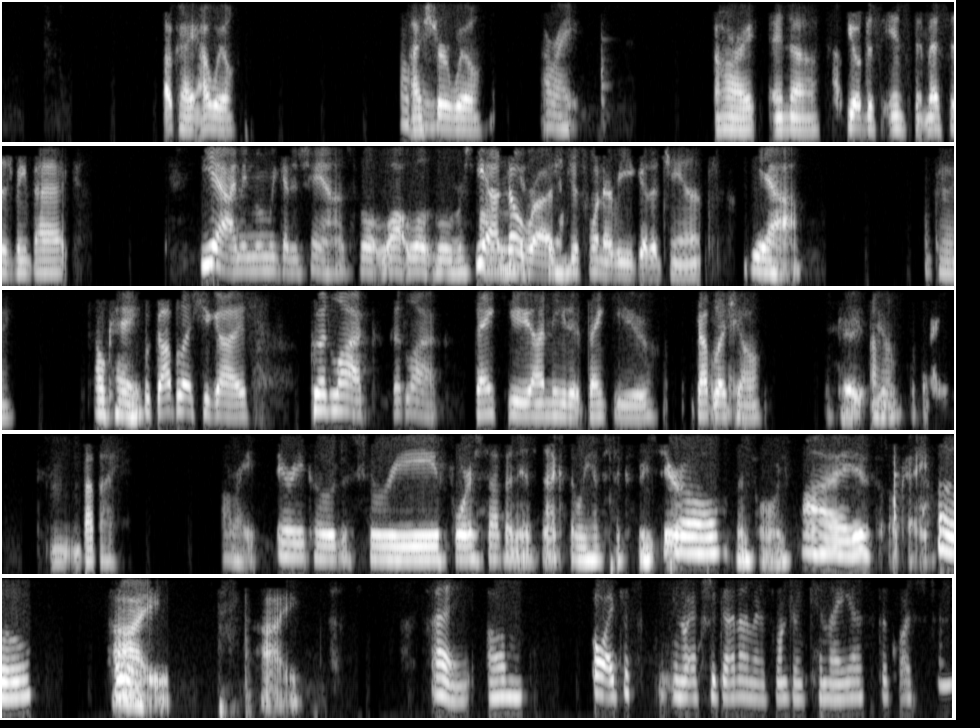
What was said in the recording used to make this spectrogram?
Okay, I will. Okay. I sure will. All right. All right, and uh you'll just instant message me back. Yeah, I mean, when we get a chance, we'll we'll we'll, we'll respond. Yeah, when we no rush. Just whenever you get a chance. Yeah. Okay. Okay. Well, God bless you guys. Good luck. Good luck. Thank you. I need it. Thank you. God bless Okay. y'all. Okay. You too. Uh-huh. Bye-bye. Bye bye. All right. Area code three four seven is next. Then we have six three zero. Then four one five. Okay. Hello. Hi. Hi. Hi. Um. Oh, I just, you know, actually got on. I was wondering, can I ask a question?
